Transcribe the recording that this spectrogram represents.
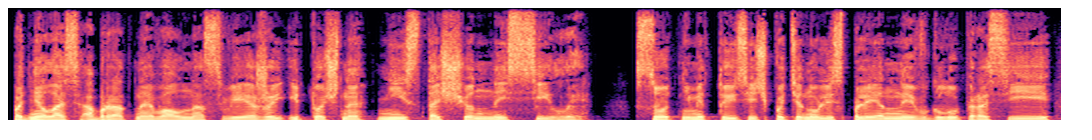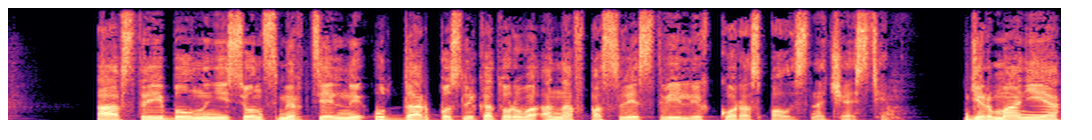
Поднялась обратная волна свежей и точно неистощенной силы. Сотнями тысяч потянулись пленные вглубь России. Австрии был нанесен смертельный удар, после которого она впоследствии легко распалась на части. Германия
